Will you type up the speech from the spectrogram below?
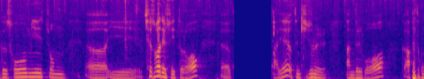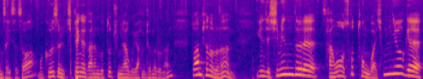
그 소음이 좀 어, 이 최소화될 수 있도록 어, 아예 어떤 기준을 만들고 그 아파트 공사에 있어서 뭐 그것을 집행해 가는 것도 중요하고요. 한편으로는 또 한편으로는 이게 이제 시민들의 상호 소통과 협력의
